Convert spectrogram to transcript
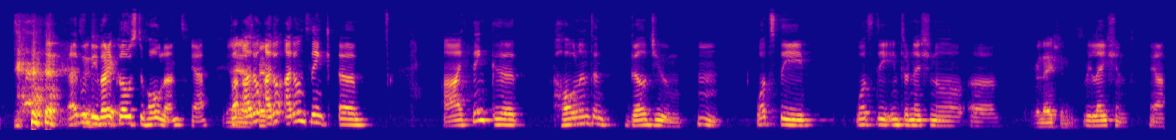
that would be very close to Holland, yeah. but I don't, I don't, I don't think. Um, I think uh, Holland and Belgium. Hmm. What's the, what's the international uh, relations. relation? Yeah.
